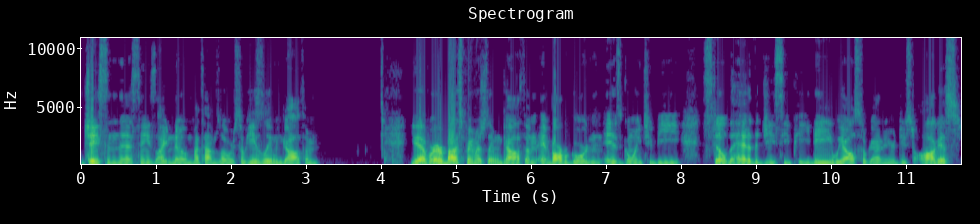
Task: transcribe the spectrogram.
Jason this, and he's like, no, my time's over. So he's leaving Gotham. You have where everybody's pretty much leaving Gotham, and Barbara Gordon is going to be still the head of the GCPD. We also got introduced to Argus.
